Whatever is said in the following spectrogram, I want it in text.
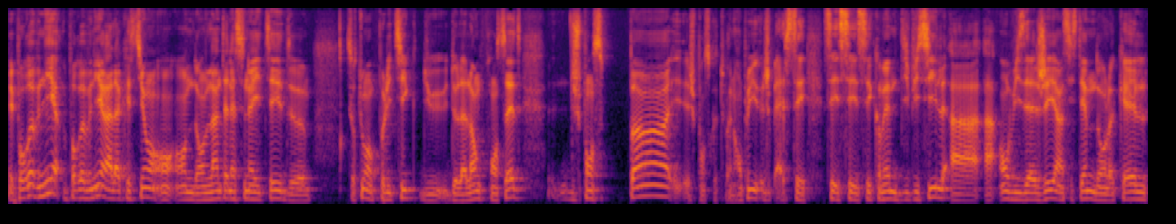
Mais pour revenir, pour revenir à la question dans l'internationalité, surtout en politique de la langue française, je pense et je pense que toi non plus, ben, c'est quand même difficile à, envisager un système dans lequel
